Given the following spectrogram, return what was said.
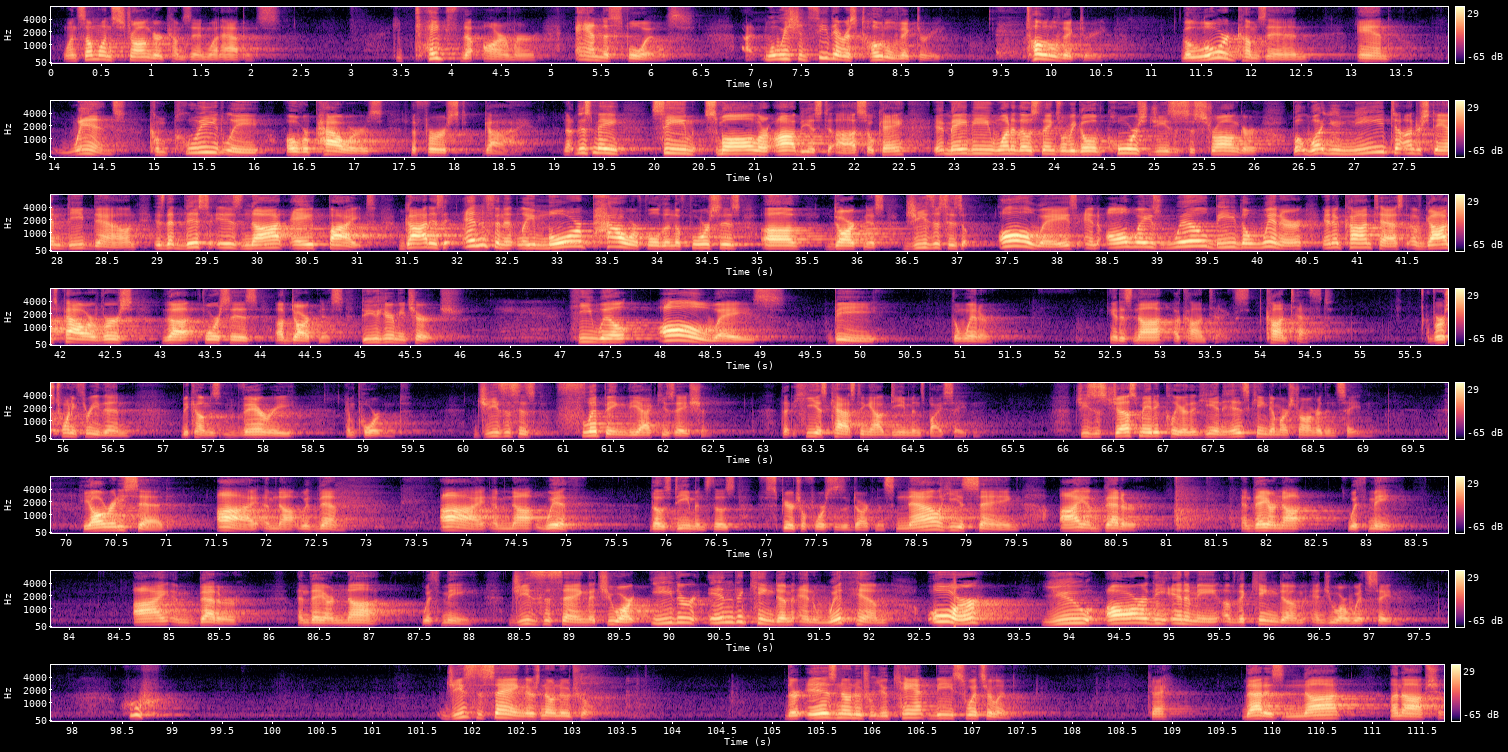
when someone stronger comes in, what happens? He takes the armor and the spoils. Uh, what we should see there is total victory. Total victory. The Lord comes in and wins, completely overpowers the first guy. Now, this may seem small or obvious to us, okay? It may be one of those things where we go, of course, Jesus is stronger. But what you need to understand deep down is that this is not a fight. God is infinitely more powerful than the forces of darkness. Jesus is always and always will be the winner in a contest of God's power versus the forces of darkness. Do you hear me, church? He will always be the winner. It is not a context, contest. Verse 23 then becomes very important. Jesus is flipping the accusation that he is casting out demons by Satan. Jesus just made it clear that he and his kingdom are stronger than Satan. He already said, I am not with them. I am not with those demons, those spiritual forces of darkness. Now he is saying, I am better, and they are not with me. I am better, and they are not with me. Jesus is saying that you are either in the kingdom and with him, or you are the enemy of the kingdom and you are with Satan. Whew. Jesus is saying there's no neutral. There is no neutral. You can't be Switzerland. Okay? That is not an option.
